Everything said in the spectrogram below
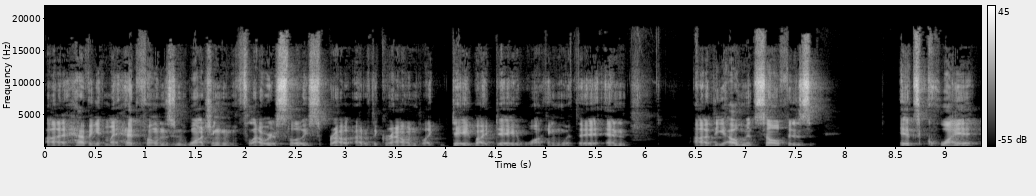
uh, having it in my headphones and watching flowers slowly sprout out of the ground, like day by day, walking with it. And uh, the album itself is it's quiet,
